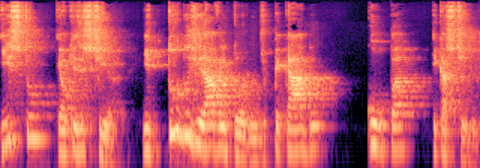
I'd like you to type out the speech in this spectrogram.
Isto é o que existia. E tudo girava em torno de pecado, culpa e castigo.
